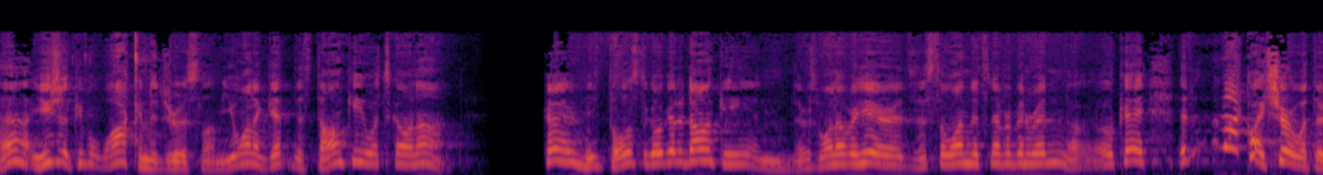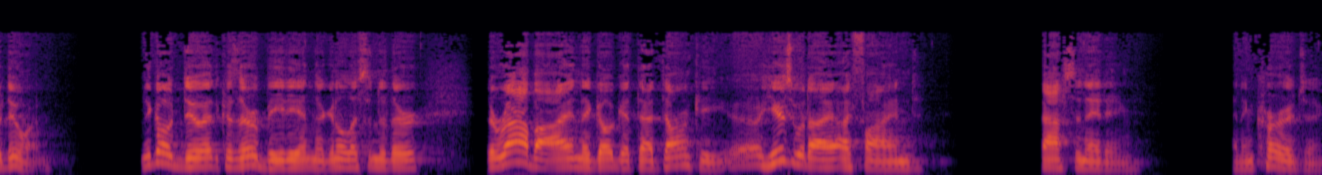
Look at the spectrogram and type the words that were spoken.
huh? Usually people walk into Jerusalem. You want to get this donkey? What's going on? Okay, he told us to go get a donkey, and there's one over here. Is this the one that's never been ridden? Okay. They're not quite sure what they're doing. They go do it because they're obedient. and They're going to listen to their, their rabbi, and they go get that donkey. Uh, here's what I, I find fascinating and encouraging.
